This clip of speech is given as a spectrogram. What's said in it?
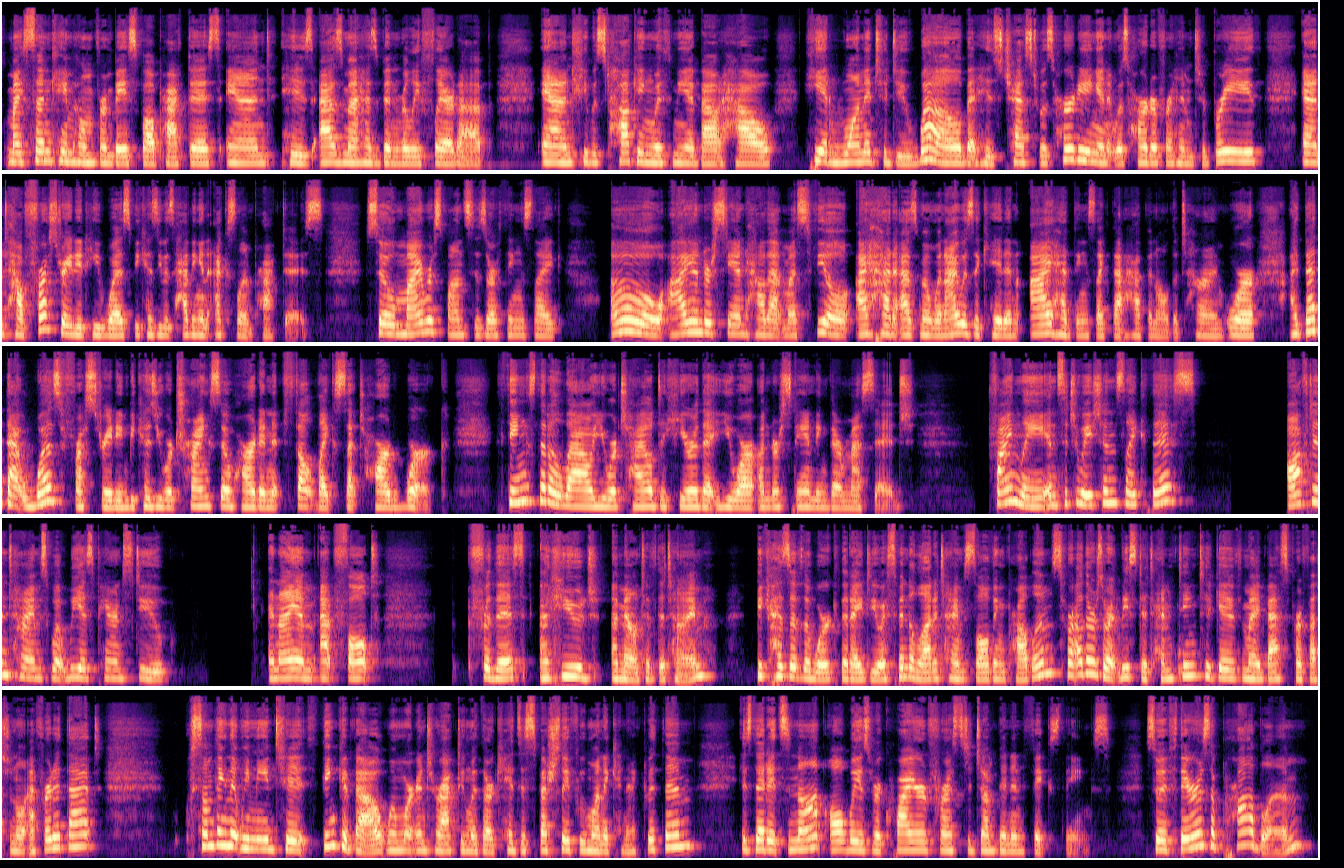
my son came home from baseball practice and his asthma has been really flared up. And he was talking with me about how he had wanted to do well, but his chest was hurting and it was harder for him to breathe, and how frustrated he was because he was having an excellent practice. So, my responses are things like, oh, I understand how that must feel. I had asthma when I was a kid and I had things like that happen all the time. Or I bet that was frustrating because you were trying so hard and it felt like such hard work. Things that allow your child to hear that you are understanding their message. Finally, in situations like this, oftentimes what we as parents do, and I am at fault for this a huge amount of the time, because of the work that I do, I spend a lot of time solving problems for others, or at least attempting to give my best professional effort at that. Something that we need to think about when we're interacting with our kids, especially if we want to connect with them, is that it's not always required for us to jump in and fix things. So if there is a problem,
